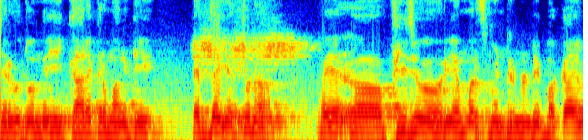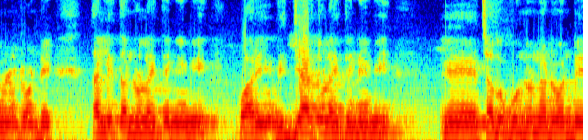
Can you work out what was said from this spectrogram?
జరుగుతుంది. ఈ కార్యక్రమానికి పెద్ద ఎత్తున వయ ఫీజు రియంబర్స్మెంట్ నుండి బకాయిలు ఉన్నటువంటి తల్లిదండ్రులు అయితేనేమి వారి విద్యార్థులు అయితేనేమి చదువుకుంటున్నటువంటి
